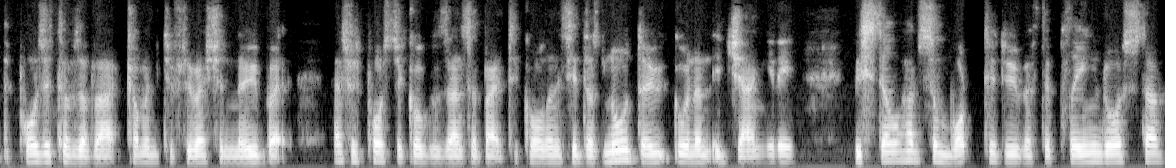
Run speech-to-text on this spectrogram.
the positives of that coming to fruition now. But this was Postecoglou's answer back to Colin. He said, "There's no doubt going into January, we still have some work to do with the playing roster,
